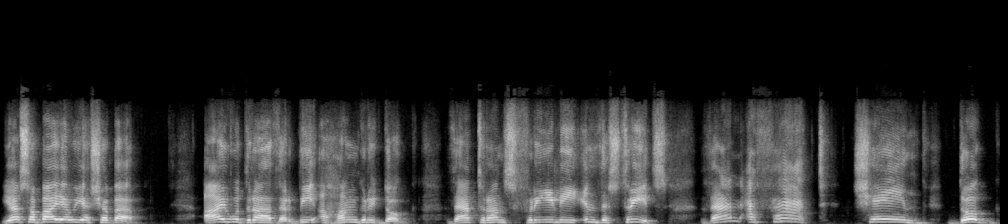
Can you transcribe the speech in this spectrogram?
ya sabaya ya shabab i would rather be a hungry dog that runs freely in the streets than a fat, chained dog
